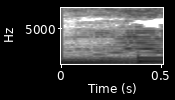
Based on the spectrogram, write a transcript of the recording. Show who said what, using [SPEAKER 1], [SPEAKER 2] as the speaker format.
[SPEAKER 1] you.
